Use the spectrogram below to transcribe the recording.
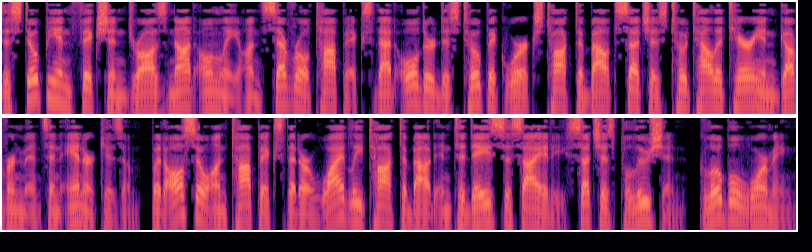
dystopian fiction draws not only on several topics that older dystopic works talked about such as totalitarian governments and anarchism, but also on topics that are widely talked about in today's society such as pollution, global warming,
